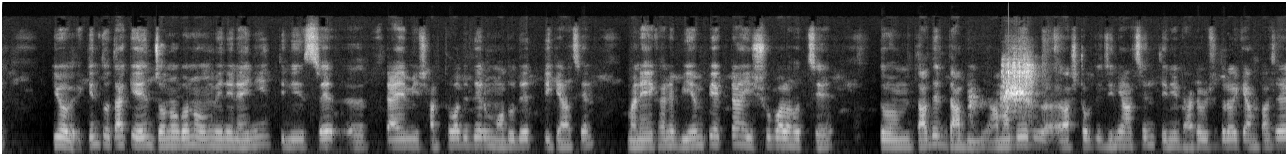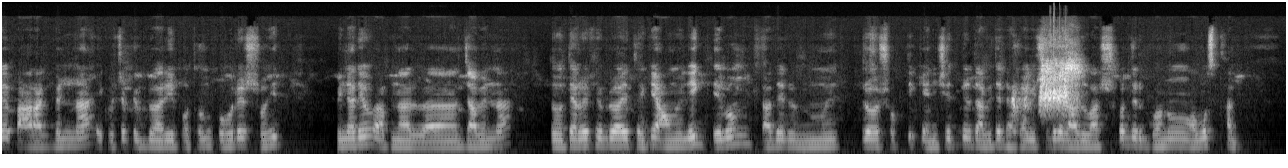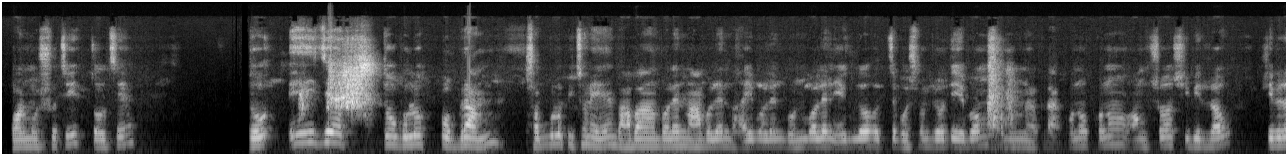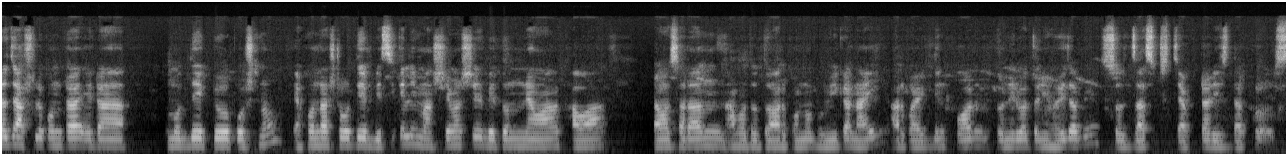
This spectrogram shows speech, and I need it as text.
কীভাবে? কিন্তু তাকে জনগণও মেনে নেয়নি। তিনি টাইমি স্বার্থবাদীদের মদদে টিকে আছেন। মানে এখানে বিএনপি একটা ইস্যু বলা হচ্ছে। তো তাদের দাবি, আমাদের রাষ্ট্রপতি যিনি আছেন, তিনি ঢাকা বিশ্ববিদ্যালয় ক্যাম্পাসে পা রাখবেন না। একুশে ফেব্রুয়ারি প্রথম প্রহরের শহীদ মিনারেও আপনার যাবেন না। তো, তেরোই ফেব্রুয়ারি থেকে আওয়ামী লীগ এবং তাদের মিত্র শক্তিকে নিষিদ্ধের দাবিতে ঢাকা বিশ্ববিদ্যালয়ের রাজু ভাস্করদের গণ অবস্থান কর্মসূচি চলছে। তো এই যে এতগুলো প্রোগ্রাম সবগুলো পিছনে বাবা বলেন, মা বলেন, ভাই বলেন, বোন বলেন, এগুলো হচ্ছে বৈষম্য বিরোধী এবং সমন্বয়করা। কোনো কোনো অংশ শিবিররাও, শিবিররা যে আসলে কোনটা, এটা মধ্যে একটু প্রশ্ন। এখন রাষ্ট্রপতি বেসিক্যালি মাসে মাসে বেতন নেওয়া, খাওয়া টাওয়া ছাড়া আপাতত আর কোনো ভূমিকা নাই। আর কয়েকদিন পর তো নির্বাচনী হয়ে যাবে। So just chapter is the close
